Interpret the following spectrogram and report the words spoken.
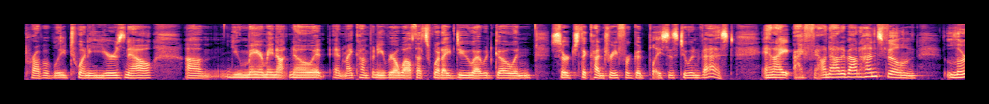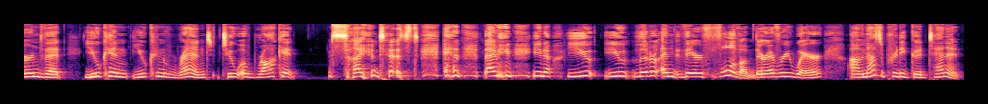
probably 20 years now. Um, you may or may not know it at my company, Real Wealth. That's what I do. I would go and search the country for good places to invest. And I, I found out about Huntsville and learned that you can, you can rent to a rocket scientist. And i mean you know you you literally and they're full of them they're everywhere. Um, that's a pretty good tenant.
